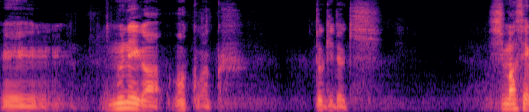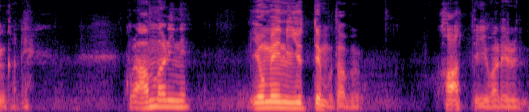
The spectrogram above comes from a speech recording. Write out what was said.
えー、胸がワクワク、ドキドキ、しませんかね。これあんまりね、嫁に言っても多分、はぁって言われる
